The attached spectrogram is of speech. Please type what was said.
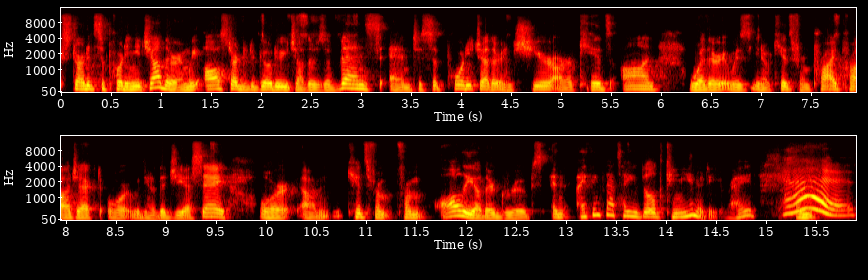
started supporting each other and we all started to go to each other's events and to support each other and cheer our kids on whether it was you know kids from pride project or you know the gsa or um, kids from from all the other groups. And i think that's how you build community right? Yes. and,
